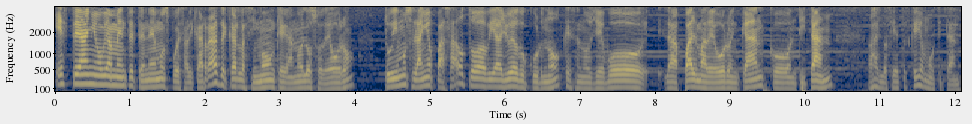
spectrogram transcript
Este año obviamente tenemos pues Alcarraz de Carla Simón que ganó el Oso de Oro. Tuvimos el año pasado todavía a Julia Ducournau que se nos llevó la palma de oro en Cannes con Titán. Ay, lo siento, es que yo amo Titán.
